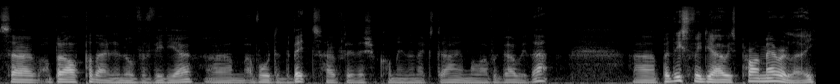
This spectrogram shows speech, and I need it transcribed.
so but I'll put that in another video. Um, I've ordered the bits. Hopefully they should come in the next day and we'll have a go with that. Uh, but this video is primarily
